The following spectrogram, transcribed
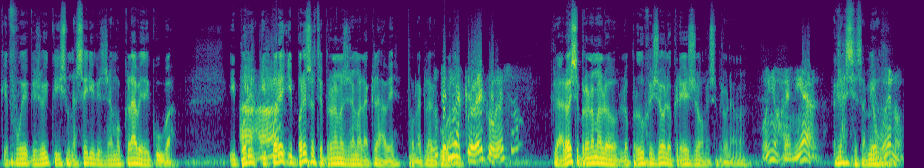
que fue que yo hice una serie que se llamó Clave de Cuba. Y por, y por, y por eso este programa se llama La Clave, por la clave ¿Tú tenías cubana. que ver con eso? Claro, ese programa lo, lo produje yo, lo creé yo, ese programa. Coño, genial. Gracias, amigo. Qué bueno.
